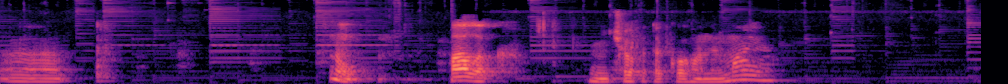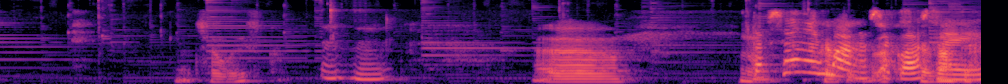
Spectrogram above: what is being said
Е, ну, палок нічого такого немає. Це лист. Угу. Е, ну, Та все нормально, все класно. І,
